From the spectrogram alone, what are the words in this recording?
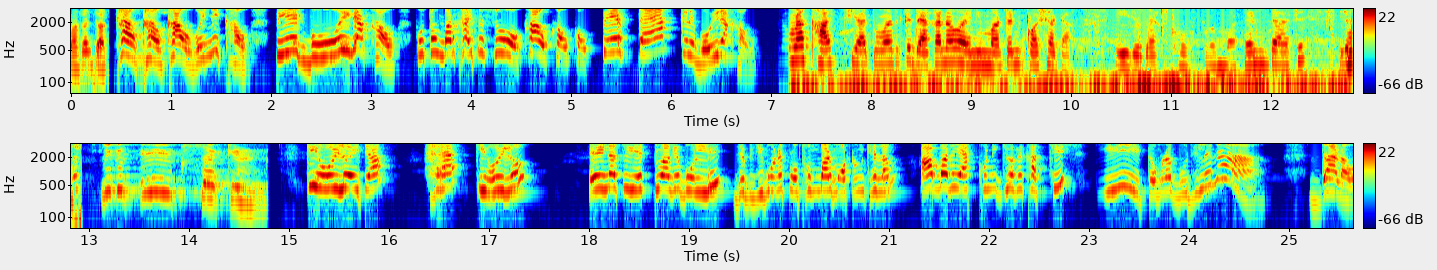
মাটনটা খাও খাও খাও বইনে খাও। পেট বইরা খাও। প্রথমবার খাইতেছো খাও খাও খাও। পেট ট্যাক করে বইরা খাও। আমরা খাচ্ছি আর তোমাদেরকে দেখানো হয়নি মাটন কষাটা। এই যে দেখো পুরো মাটনটা আছে। এটা কি হইল এটা? কি হইল? এই না তুই একটু আগে বললি যে জীবনে প্রথমবার মটন খেলাম আবার এই এক্ষুনি কীভাবে খাচ্ছিস? কি তোমরা বুঝলে না? দাঁড়াও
